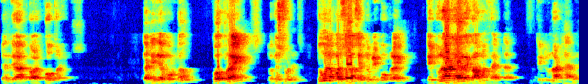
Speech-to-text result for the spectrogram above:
then they are called co-primes. That is their motto, co-primes. Okay, students. Two numbers are said to be co-prime. They do not have a common factor they do not have a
